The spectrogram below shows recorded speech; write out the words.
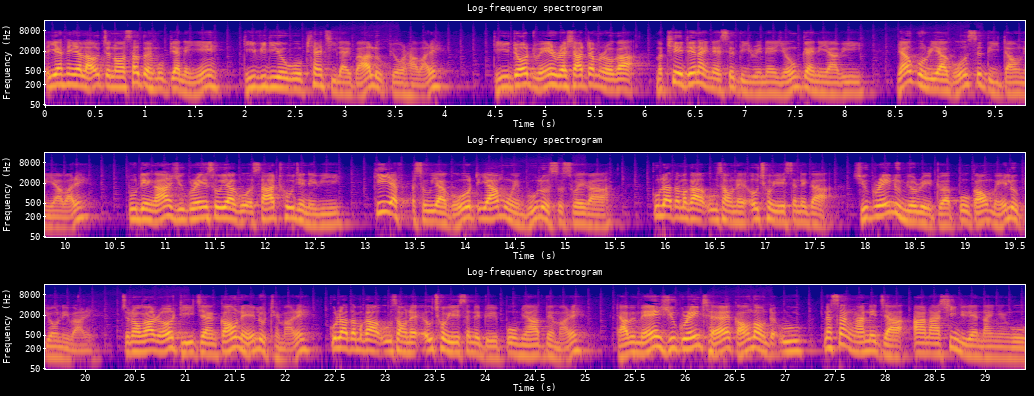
တရက်နှစ်ရက်လောက်ကျွန်တော်ဆက်သွယ်မှုပြတ်နေရင်ဒီဗီဒီယိုကိုဖြန့်ချီလိုက်ပါလို့ပြောထားပါတယ်ဒီတော့တွင်ရုရှားတပ်မတော်ကမဖြည့်တင်းနိုင်တဲ့စစ်တီတွေနဲ့ရုန်းကန်နေရပြီးမြောက်ကိုရီးယားကိုစစ်တီတောင်းနေရပါတယ်။ပူတင်ကယူကရိန်းအစိုးရကိုအစားထိုးခြင်းနေပြီးကီယက်အစိုးရကိုတရားမဝင်ဘူးလို့ဆွဆွဲကကုလသမဂ္ဂဦးဆောင်တဲ့အုပ်ချုပ်ရေးစနစ်ကယူကရိန်းလူမျိုးတွေအတွက်ပိုကောင်းမယ်လို့ပြောနေပါတယ်။ကျွန်တော်ကတော့ဒီအကြံကောင်းတယ်လို့ထင်ပါတယ်ကုလသမဂ္ဂဦးဆောင်တဲ့အုပ်ချုပ်ရေးစနစ်တွေပိုများသင့်ပါတယ် ဒါပေမဲ့ယူကရိန်းထက်ခေါင်းဆောင်တဦး25နှစ်ကြာအာဏာရှိနေတဲ့နိုင်ငံကို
